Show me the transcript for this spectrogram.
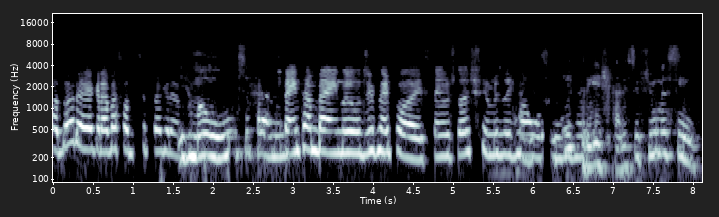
Adorei a gravação desse programa. Irmão Urso, pra mim. Tem também no Disney Plus. Tem os dois filmes do Irmão Urso no Disney três, cara. Esse filme, assim,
